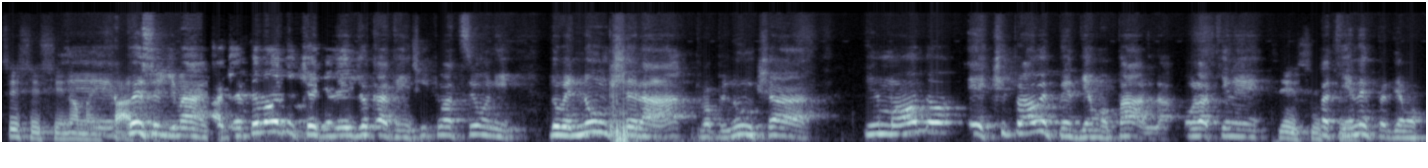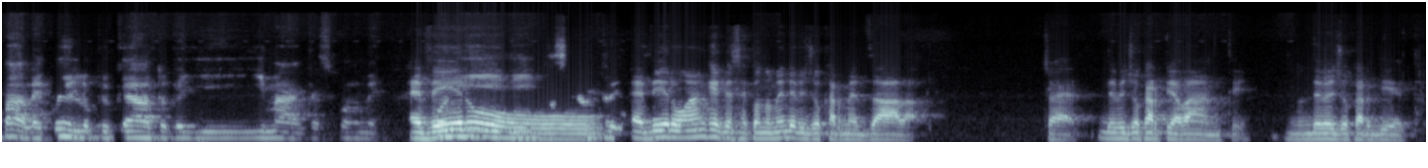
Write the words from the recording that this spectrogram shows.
Sì, sì, sì, no, ma infatti... Questo gli manca. Certe volte c'è che lei giocate in situazioni dove non ce l'ha, proprio non c'ha il modo e ci prova e perdiamo palla o la tiene, sì, sì, la tiene sì. e perdiamo palla è quello più che altro che gli, gli manca secondo me è vero, gli, è vero anche che secondo me deve giocare mezzala cioè deve giocare più avanti non deve giocare dietro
